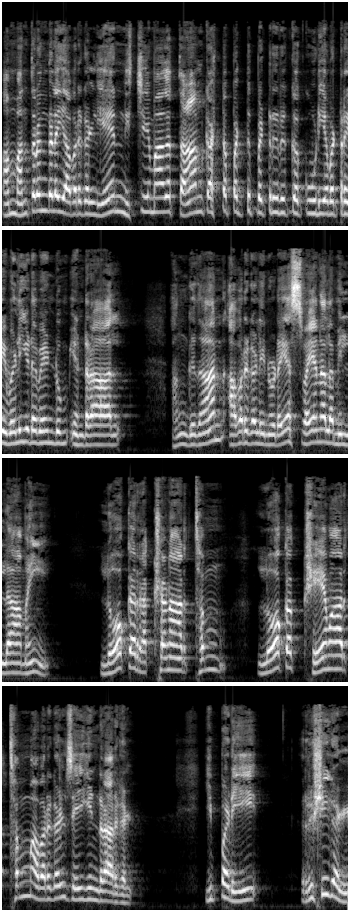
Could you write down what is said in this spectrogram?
அம்மந்திரங்களை அவர்கள் ஏன் நிச்சயமாக தான் கஷ்டப்பட்டு பெற்றிருக்கக்கூடியவற்றை வெளியிட வேண்டும் என்றால் அங்குதான் அவர்களினுடைய சுயநலமில்லாமை லோக ரக்ஷணார்த்தம் லோக க்ஷேமார்த்தம் அவர்கள் செய்கின்றார்கள். இப்படி ரிஷிகள்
